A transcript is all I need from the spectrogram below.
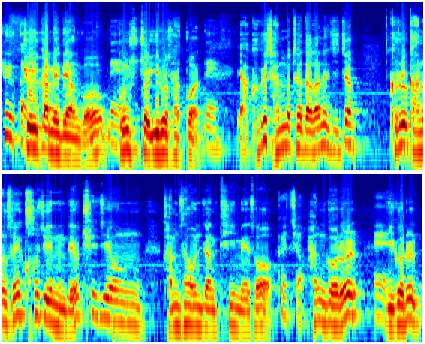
교육감. 교육감에 대한 거 네. 공수처 1호 사건. 네. 야, 그게 잘못하다가는 진짜 그럴 가능성이 커지는데요. 최지영 감사원장 팀에서 그렇죠. 한 거를 네. 이거를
